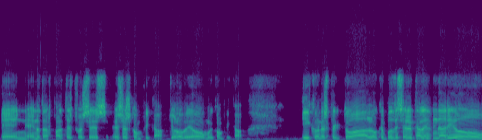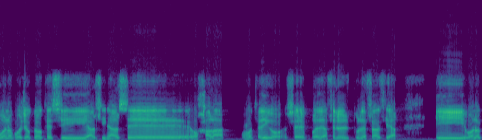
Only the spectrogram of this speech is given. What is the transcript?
en, en otras partes, pues es, eso es complicado. Yo lo veo muy complicado. Y con respecto a lo que puede ser el calendario, bueno, pues yo creo que si al final se, ojalá, como te digo, se puede hacer el Tour de Francia y bueno,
